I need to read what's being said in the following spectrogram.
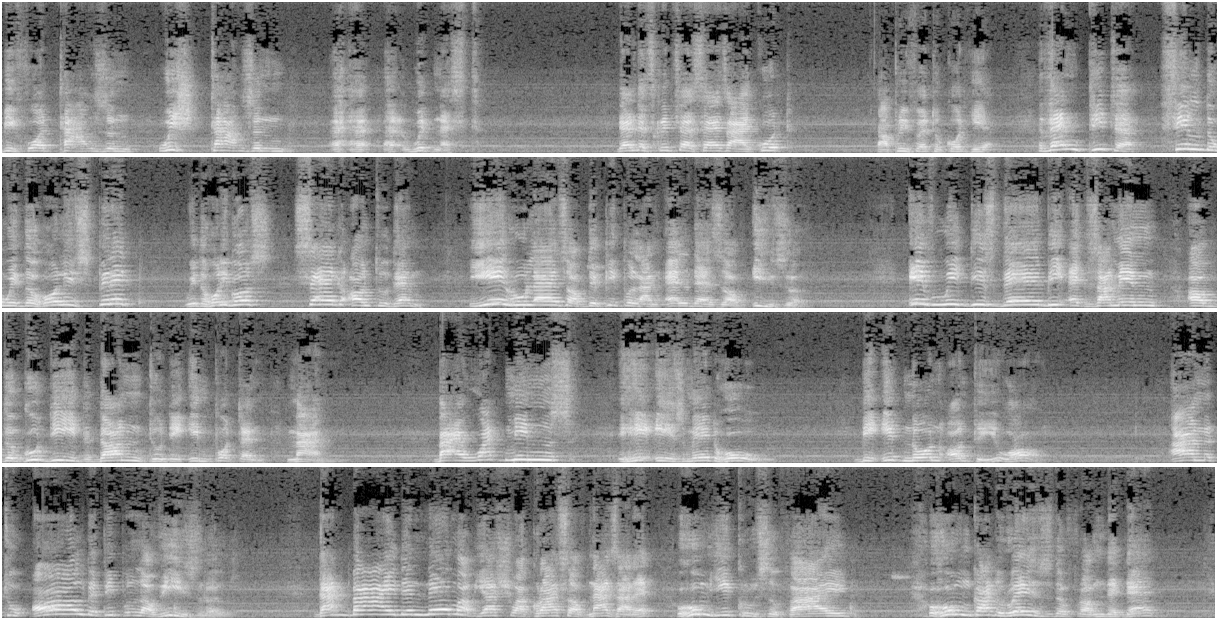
before thousand which thousand uh, uh, witnessed. Then the scripture says i quote i prefer to quote here. Then peter filled with the holy spirit with the holy ghost said unto them ye rulers of the people and elders of Israel, if we this day be examined of the good deed done to the important man, by what means he is made whole, be it known unto you all, and to all the people of Israel, that by the name of Yahshua Christ of Nazareth, whom ye crucified, whom God raised from the dead,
